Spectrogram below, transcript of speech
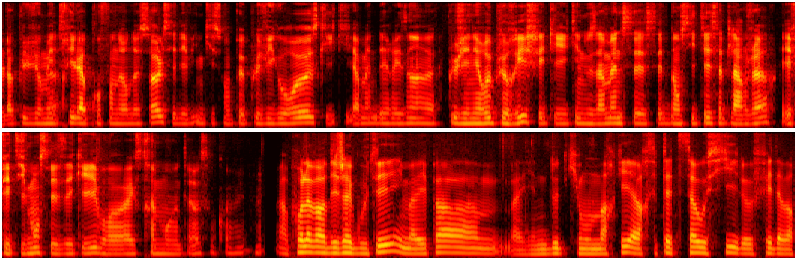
la pluviométrie, la profondeur de sol. C'est des vignes qui sont un peu plus vigoureuses, qui, qui amènent des raisins plus généreux, plus riches et qui, qui nous amènent cette densité, cette largeur. Et effectivement, ces équilibres extrêmement intéressants. Quoi. Alors, pour l'avoir déjà goûté, il m'avait pas. bah, Il y en a d'autres qui m'ont marqué. Alors c'est peut-être ça aussi le fait d'avoir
